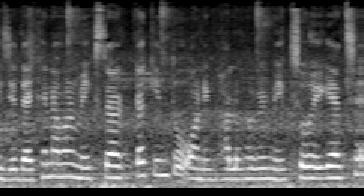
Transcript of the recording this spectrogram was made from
এই যে দেখেন, আমার মিক্সারটা কিন্তু অনেক ভালোভাবে মিক্স হয়ে গেছে।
